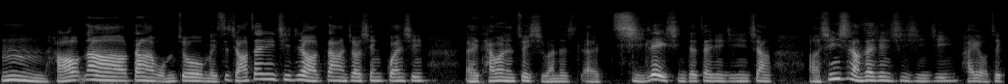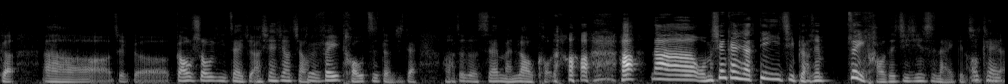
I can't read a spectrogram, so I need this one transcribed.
嗯，好，那当然我们就每次讲到债券基金啊，当然就要先关心，哎，台湾人最喜欢的呃几类型的债券基金，像。啊，新市场债券基金，还有这个呃，这个高收益债券啊，现在要讲非投资等级债啊，这个实在蛮绕口的。好，那我们先看一下第一季表现最好的基金是哪一个基金？OK，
